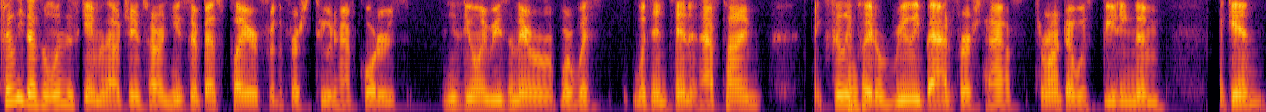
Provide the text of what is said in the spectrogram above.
Philly doesn't win this game without James Harden. He's their best player for the first two and a half quarters. He's the only reason they were, were with within 10 at halftime. Like Philly Mhm. played a really bad first half. Toronto was beating them again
